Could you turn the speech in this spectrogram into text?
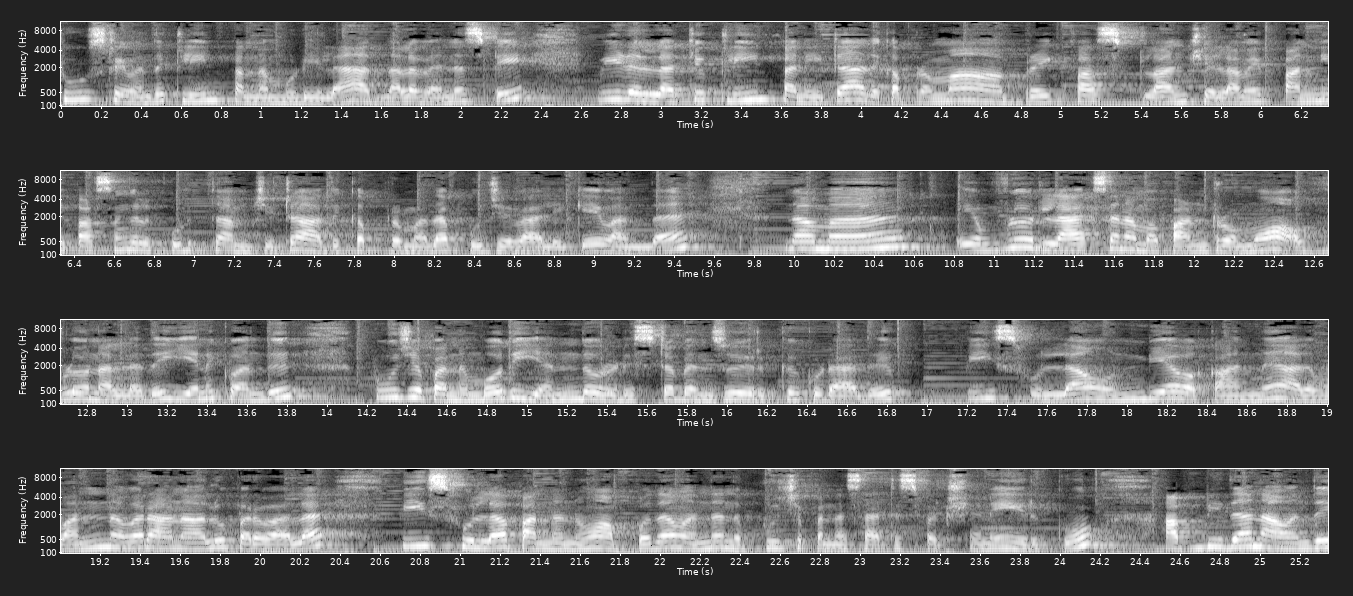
டூஸ்டே வந்து க்ளீன் பண்ண முடியல. அதனால வெனஸ்டே வீடு எல்லாத்தையும் க்ளீன் பண்ணிவிட்டு அதுக்கப்புறமா பிரேக்ஃபாஸ்ட் லன்ச் எல்லாமே பண்ணி பசங்களுக்கு கொடுத்து அனுப்பிச்சிட்டு அதுக்கப்புறமா தான் பூஜை வேலைக்கே வந்தேன். நம்ம எவ்வளோ ரிலாக்ஸாக நம்ம பண்ணுறோமோ அவ்வளோ நல்லது. எனக்கு வந்து பூஜை பண்ணும்போது எந்த ஒரு டிஸ்டர்பன்ஸும் இருக்கக்கூடாது. பீஸ்ஃபுல்லாக ஒண்டியாக உக்காந்து அது ஒன் ஹவர் ஆனாலும் பரவாயில்ல. பீஸ்ஃபுல்லாக பண்ணணும். அப்போ தான் வந்து அந்த பூஜை பண்ண சாட்டிஸ்ஃபேக்ஷனே இருக்கும். அப்படி தான் நான் வந்து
